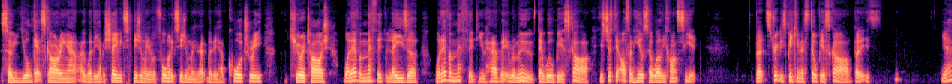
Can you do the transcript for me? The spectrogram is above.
so you'll get scarring out whether you have a shave excision, whether you have a formal excision, whether you have cautery, curettage, whatever method, laser, whatever method you have it removed, there will be a scar. It's just it often heals so well you can't see it. But strictly speaking, there'll still be a scar, but it's yeah.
